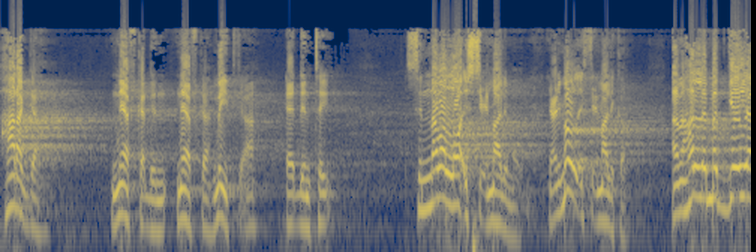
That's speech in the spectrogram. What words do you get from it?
haragga neefka dhin neefka meydka ah ee dhintay sinaba loo isticmaali maayo yani ma la isticmaali karo. Ama ha la madgeeya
